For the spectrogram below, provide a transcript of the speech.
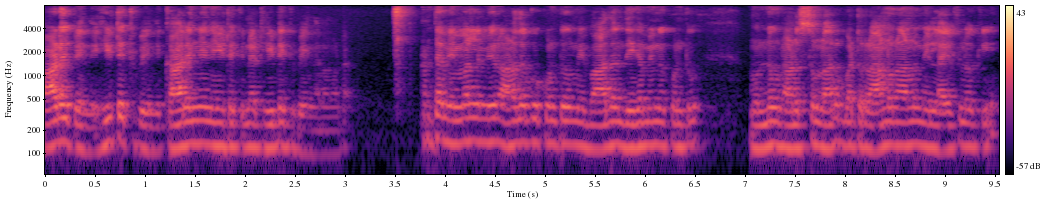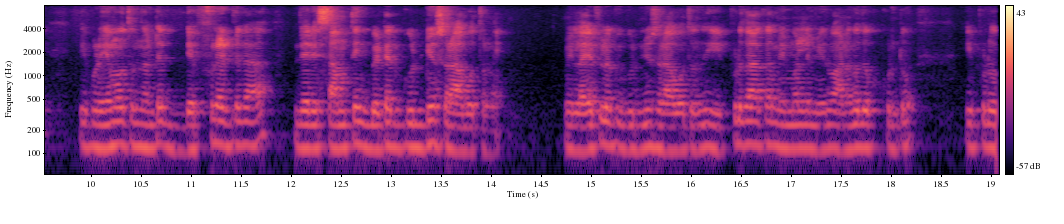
పాడైపోయింది హీట్ ఎక్కిపోయింది కార్ ఇంజిన్ హీట్ ఎక్కినట్టు హీట్ ఎక్కిపోయింది అనమాట అంటే మిమ్మల్ని మీరు అణదొక్కుంటూ మీ బాధను దిగమింగుకుంటూ ముందుకు నడుస్తున్నారు బట్ రాను రాను మీ లైఫ్లోకి ఇప్పుడు ఏమవుతుందంటే డెఫినెట్గా there is something better good news రాబోతున్నాయి. మీ లైఫ్లోకి గుడ్ న్యూస్ రాబోతుంది. ఇప్పుడు దాకా మిమ్మల్ని మీరు అణగదొక్కుంటూ ఇప్పుడు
